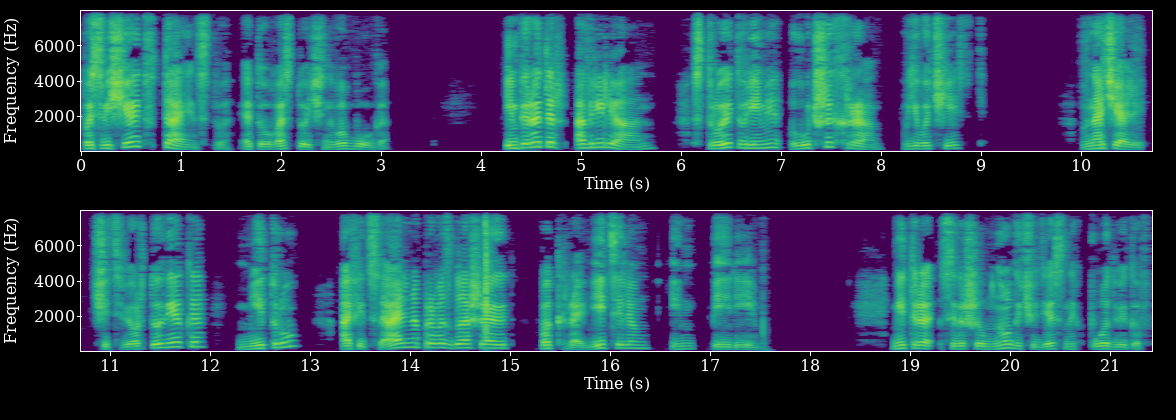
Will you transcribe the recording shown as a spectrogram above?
посвящают в таинство этого восточного бога. Император Аврелиан строит в Риме лучший храм в его честь. В начале IV века Митру официально провозглашают покровителем империи. Митра совершил много чудесных подвигов,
